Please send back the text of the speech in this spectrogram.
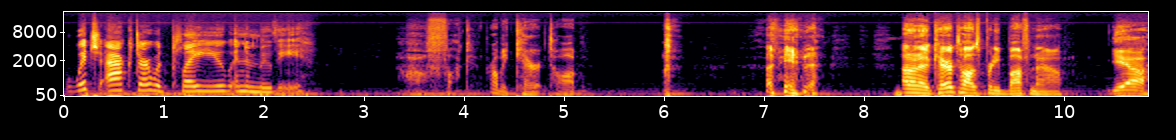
Which actor would play you in a movie? Oh fuck, probably Carrot Top. I mean, I don't know. Carrot Top's pretty buff now. Yeah,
